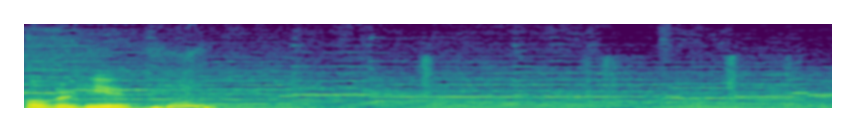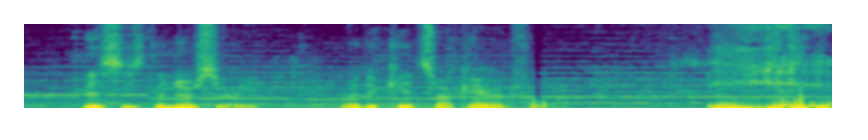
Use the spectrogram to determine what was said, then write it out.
Over here. Hmm? This is the nursery, where the kids are cared for.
